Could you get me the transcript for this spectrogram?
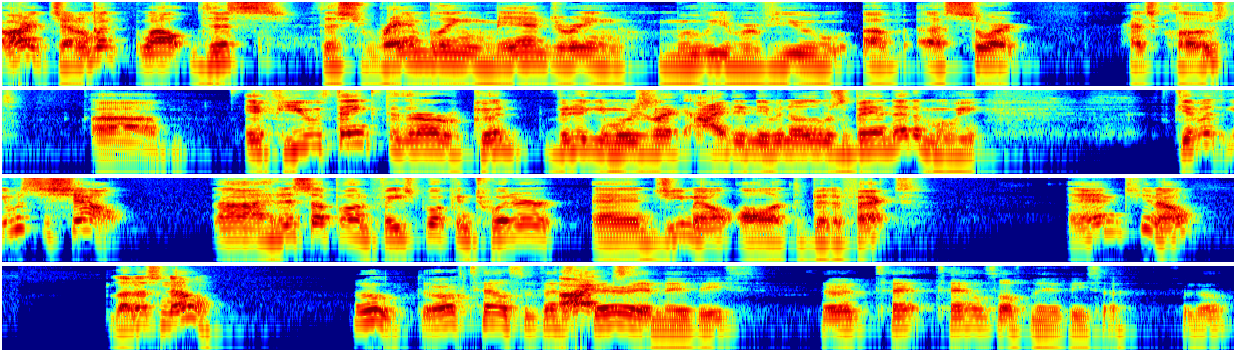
All right, gentlemen. Well, this this rambling, meandering movie review of a sort has closed. Um, if you think that there are good video game movies, like I didn't even know there was a Bayonetta movie, give it give us a shout. Uh, hit us up on Facebook and Twitter and Gmail, all at the Bit Effect, and you know, let us know. Oh, there are Tales of right. Vesperia movies. There are ta Tales of movies, I forgot.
